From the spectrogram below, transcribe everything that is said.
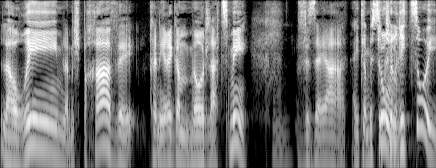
להורים, למשפחה וכנראה גם מאוד לעצמי. כן. וזה היה היית טמטום. בסוג של ריצוי.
